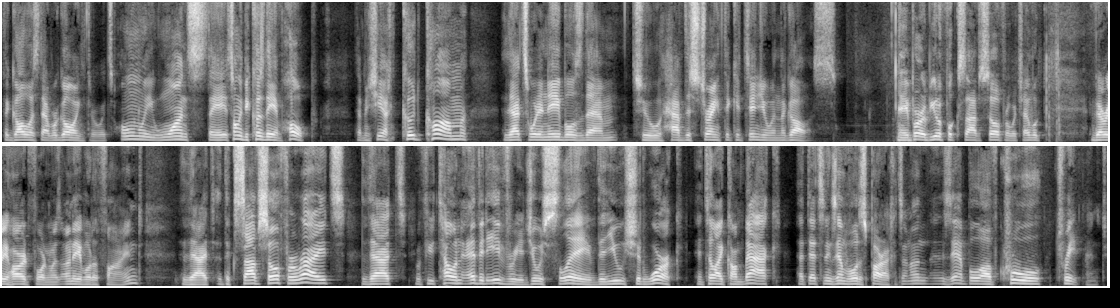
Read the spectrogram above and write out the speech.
the gullus that we're going through. It's only once they, it's only because they have hope that Mashiach could come, that's what enables them to have the strength to continue in the gullus. And he brought a beautiful Ksav Sofer, which I looked very hard for and was unable to find, that the Ksav Sofer writes that if you tell an Evid Ivri, a Jewish slave, that you should work until I come back, that that's an example of parach. It's an example of cruel treatment.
